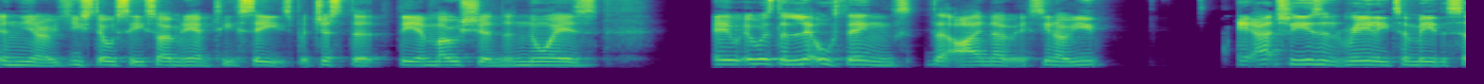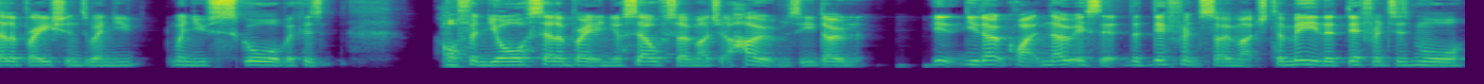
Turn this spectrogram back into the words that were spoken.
and you know you still see so many empty seats but just the the emotion the noise it, it was the little things that i noticed. You know you it actually isn't really to me the celebrations when you when you score because often you're celebrating yourself so much at home so you don't you don't quite notice it the difference so much. To me the difference is more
